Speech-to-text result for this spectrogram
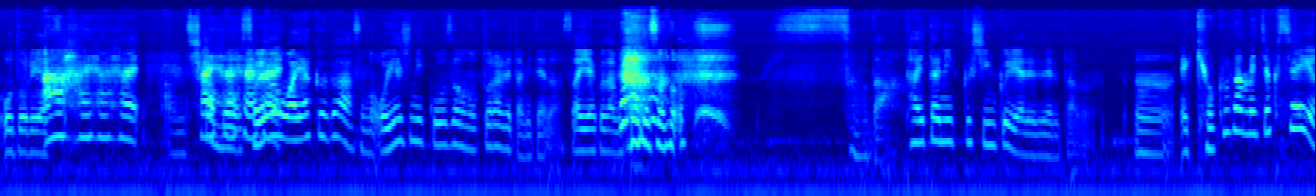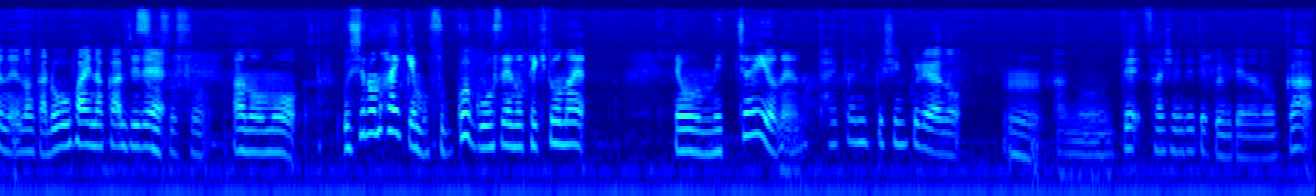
踊るやつ。あはいはいはい。あのしかもそれの和訳がその親父に口座を乗っ取られたみたいな最悪だみたいな その。そうだ「タイタニックシンクレア」で出る多分。うん。え曲がめちゃくちゃいいよね。なんかローファイな感じで。そうそうそう。あのもう後ろの背景もすっごい合成の適当なでもめっちゃいいよね「タイタニックシンクレアの」うん。あので最初に出てくるみたいなのが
